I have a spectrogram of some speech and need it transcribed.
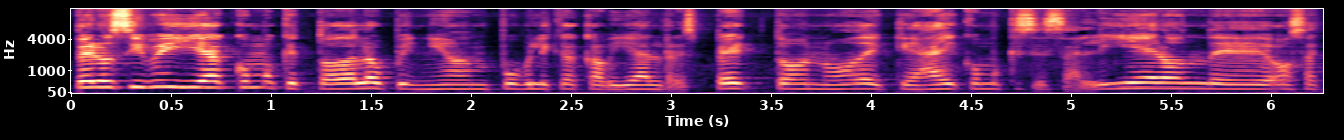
Pero sí veía como que toda la opinión pública que había al respecto, ¿no? De que, ay, como que se salieron de, o sea,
